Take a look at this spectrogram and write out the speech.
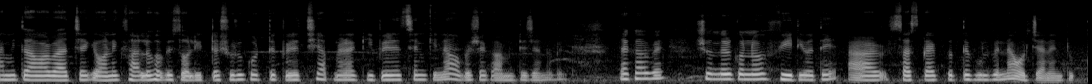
আমি তো আমার বাচ্চাকে অনেক ভালোভাবে সলিডটা শুরু করতে পেরেছি। আপনারা কি পেরেছেন কি না, অবশ্যই কমেন্টে জানাবেন। দেখা হবে সুন্দর কোনো ভিডিওতে। আর সাবস্ক্রাইব করতে ভুলবেন না, ওর চ্যানেলটুকু।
